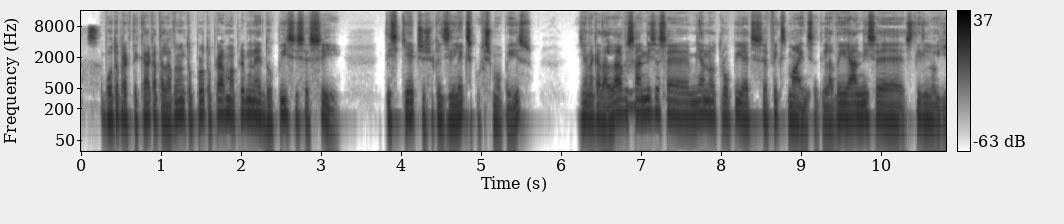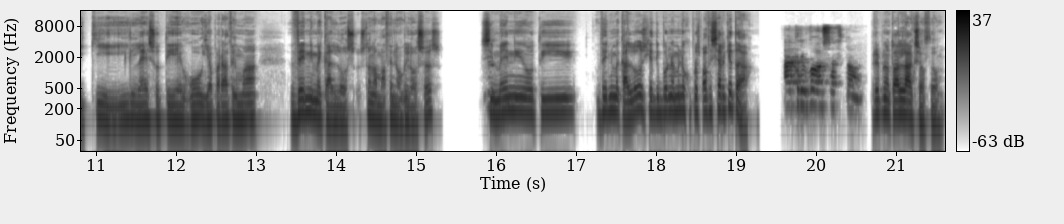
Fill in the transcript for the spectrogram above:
μας. Οπότε πρακτικά καταλαβαίνω ότι το πρώτο πράγμα πρέπει να εντοπίσεις εσύ τη σκέψη σου και τις λέξεις που χρησιμοποιείς για να καταλάβεις αν είσαι σε μια νοοτροπία, έτσι, σε fixed mindset. Δηλαδή αν είσαι στη λογική ή λες ότι εγώ για παράδειγμα δεν είμαι καλός στο να μαθαίνω γλώσσες, σημαίνει ότι δεν είμαι καλός γιατί μπορεί να μην έχω προσπαθήσει αρκετά. Ακριβώς αυτό. Πρέπει να το αλλάξω αυτό.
